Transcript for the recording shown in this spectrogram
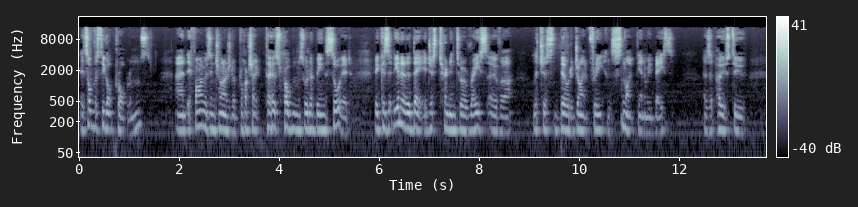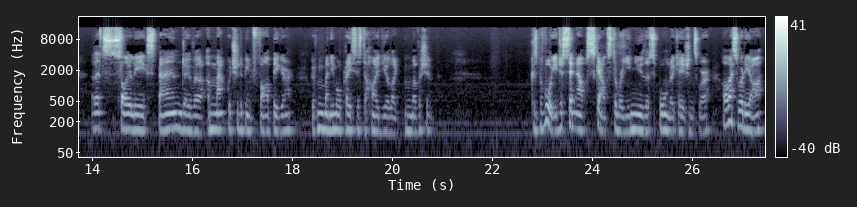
It's obviously got problems, And if I was in charge of the project, those problems would have been sorted. Because at the end of the day, it just turned into a race over let's just build a giant fleet and snipe the enemy base, as opposed to let's slowly expand over a map which should have been far bigger with many more places to hide your like mothership. Because before you just sent out scouts to where you knew the spawn locations were. Oh, that's where they are.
